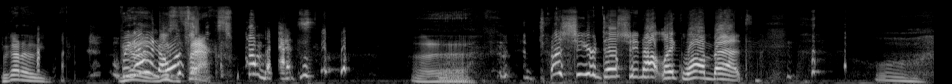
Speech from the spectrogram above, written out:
We gotta. We, We gotta, gotta know use the facts. Wombats. Uh, does she or does she not like wombats? oh.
